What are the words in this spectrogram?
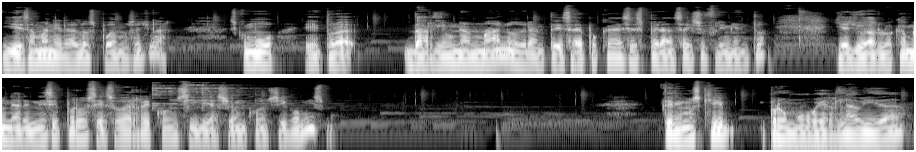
y de esa manera los podemos ayudar. Es como eh, darle una mano durante esa época de desesperanza y sufrimiento y ayudarlo a caminar en ese proceso de reconciliación consigo mismo. Tenemos que promover la vida,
